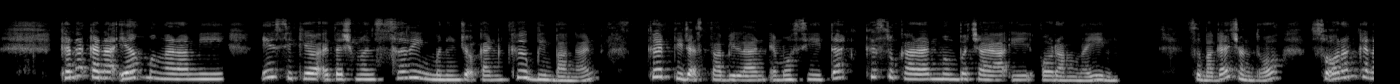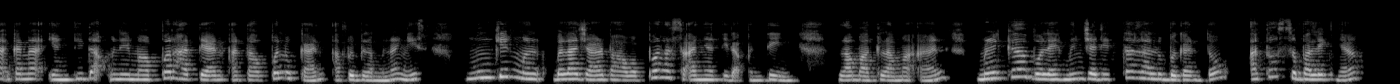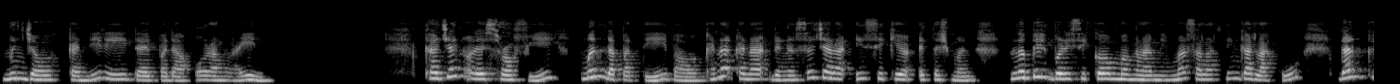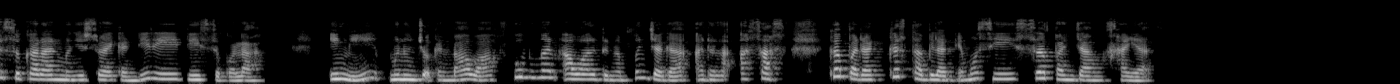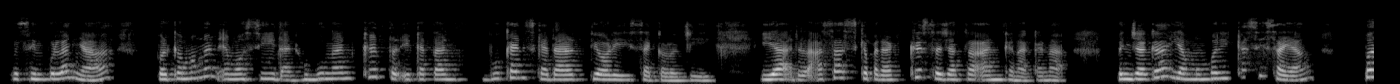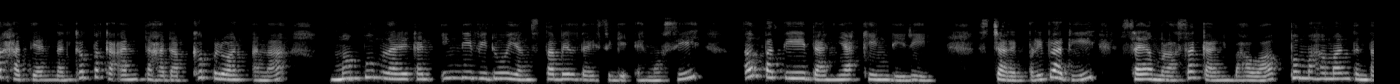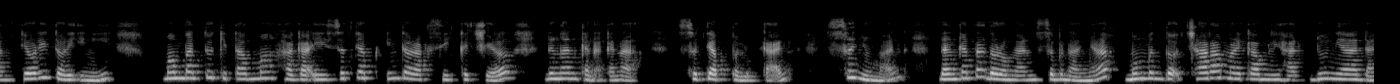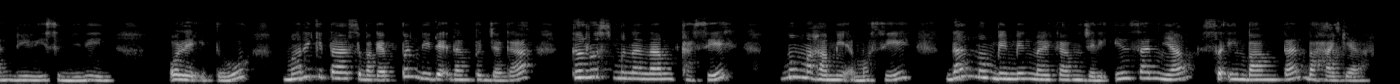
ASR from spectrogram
Kanak-kanak yang mengalami insecure attachment sering menunjukkan kebimbangan, ketidakstabilan emosi dan kesukaran mempercayai orang lain. Sebagai contoh, seorang kanak-kanak yang tidak menerima perhatian atau pelukan apabila menangis mungkin belajar bahawa perasaannya tidak penting. Lama-kelamaan, mereka boleh menjadi terlalu bergantung atau sebaliknya menjauhkan diri daripada orang lain. Kajian oleh Srofi mendapati bahawa kanak-kanak dengan sejarah insecure attachment lebih berisiko mengalami masalah tingkah laku dan kesukaran menyesuaikan diri di sekolah. Ini menunjukkan bahawa hubungan awal dengan penjaga adalah asas kepada kestabilan emosi sepanjang hayat. Kesimpulannya, perkembangan emosi dan hubungan keterikatan bukan sekadar teori psikologi. Ia adalah asas kepada kesejahteraan kanak-kanak. Penjaga yang memberi kasih sayang, perhatian dan kepekaan terhadap keperluan anak mampu melahirkan individu yang stabil dari segi emosi, empati dan yakin diri. Secara peribadi, saya merasakan bahawa pemahaman tentang teori-teori ini membantu kita menghargai setiap interaksi kecil dengan kanak-kanak. Setiap pelukan, senyuman dan kata dorongan sebenarnya membentuk cara mereka melihat dunia dan diri sendiri. Oleh itu, mari kita sebagai pendidik dan penjaga terus menanam kasih, memahami emosi dan membimbing mereka menjadi insan yang seimbang dan bahagia.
